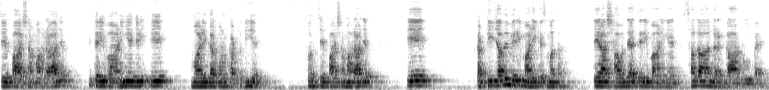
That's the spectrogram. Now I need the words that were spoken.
ਜੇ ਪਾਸ਼ਾ ਮਹਾਰਾਜ, ਇਹ ਤੇਰੀ ਬਾਣੀ ਹੈ ਜਿਹੜੀ ਇਹ ਮਾੜੇ ਕਰਮਾਂ ਨੂੰ ਕੱਟਦੀ ਹੈ। ਸੋ ਸੱਚੇ ਪਾਸ਼ਾ ਮਹਾਰਾਜ, ਇਹ ਕੱਟੀ ਜਾਵੇ ਮੇਰੀ ਮਾੜੀ ਕਿਸਮਤ, ਤੇਰਾ ਸ਼ਬਦ ਹੈ, ਤੇਰੀ ਬਾਣੀ ਹੈ, ਸਦਾ ਨਿਰੰਕਾਰ ਰੂਪ ਹੈ।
